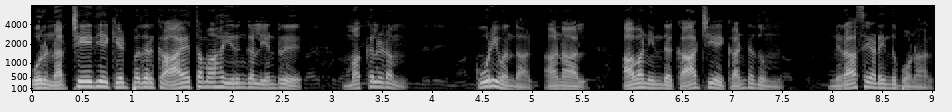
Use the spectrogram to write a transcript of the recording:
ஒரு நற்செய்தியை கேட்பதற்கு ஆயத்தமாக இருங்கள் என்று மக்களிடம் கூறி வந்தான். ஆனால் அவன் இந்த காட்சியை கண்டதும் நிராசையடைந்து போனான்.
